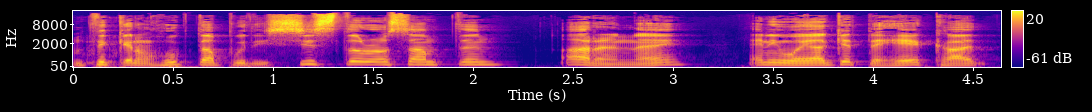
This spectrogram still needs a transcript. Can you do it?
I'm thinking I'm hooked up with his sister or something. I don't know. Anyway, I get the haircut.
